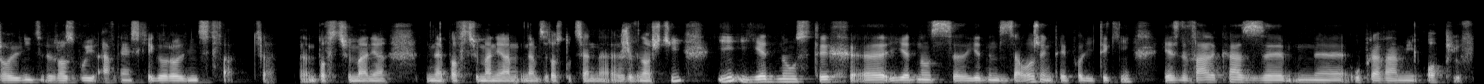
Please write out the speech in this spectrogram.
rolnic, rozwój afgańskiego rolnictwa powstrzymania, powstrzymania wzrostu cen żywności. I jedną z tych, jedną z, jednym z założeń tej polityki jest walka z mm, uprawami opiu w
